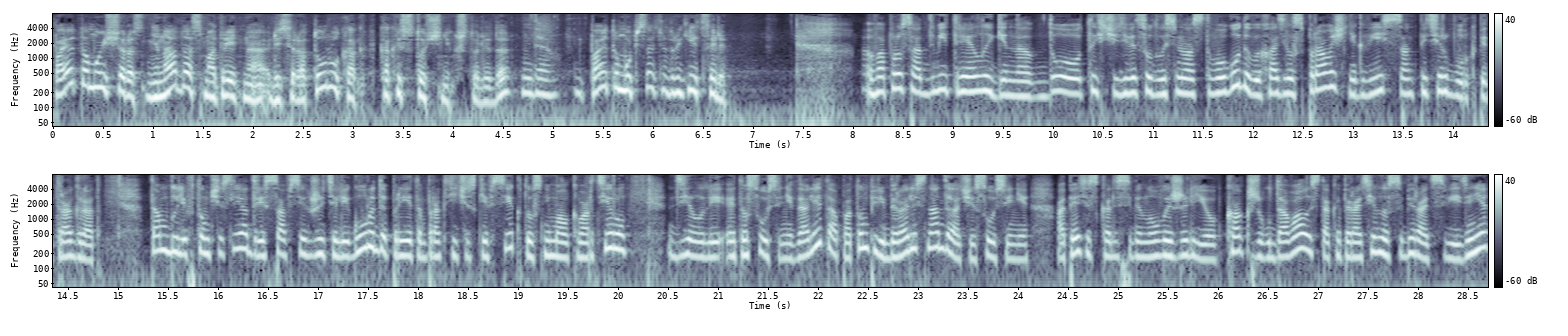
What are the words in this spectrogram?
Поэтому, еще раз, не надо смотреть на литературу как, как источник, что ли, да? Да. Поэтому у писателя другие цели. Вопрос от Дмитрия Лыгина. До 1918 года выходил справочник «Весь Санкт-Петербург, Петроград». Там были в том числе адреса всех жителей города, при этом практически все, кто снимал квартиру, делали это с осени до лета, а потом перебирались на дачи с осени, опять искали себе новое жилье. Как же удавалось так оперативно собирать сведения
